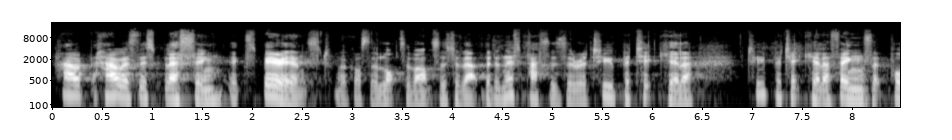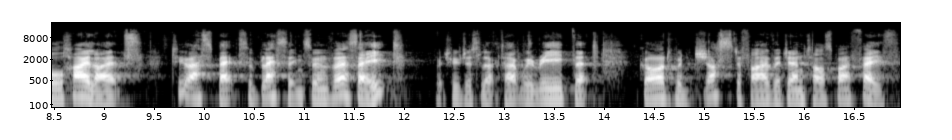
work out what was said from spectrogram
How, how is this blessing experienced? Well, of course, there are lots of answers to that, but in this passage, there are two particular, two particular things that Paul highlights, two aspects of blessing. So in verse 8, which we've just looked at, we read that God would justify the Gentiles by faith.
